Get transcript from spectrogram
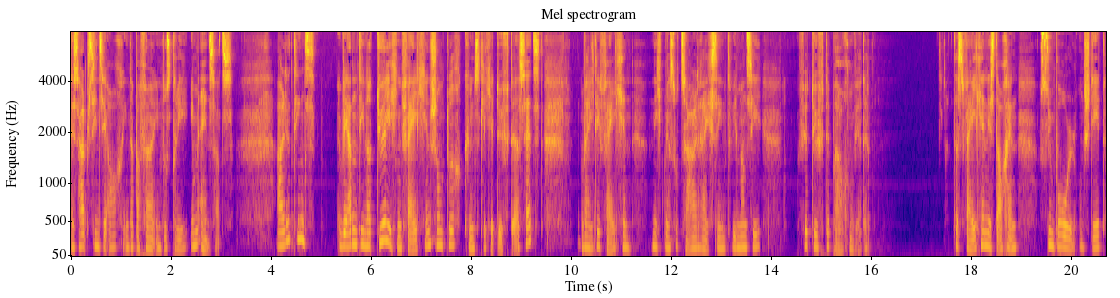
Deshalb sind sie auch in der Parfümindustrie im Einsatz. Allerdings werden die natürlichen Veilchen schon durch künstliche Düfte ersetzt, weil die Veilchen nicht mehr so zahlreich sind, wie man sie für Düfte brauchen würde. Das Veilchen ist auch ein Symbol und steht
